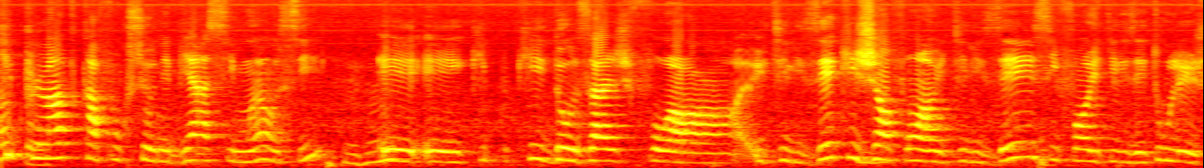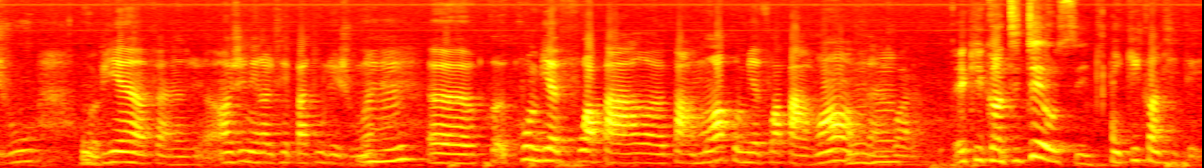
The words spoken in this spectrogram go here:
Qui plante, qui a fonctionné bien à six mois aussi. Mhm. Et, et qui, qui dosage faut utiliser, qui gens font utiliser, s'il faut en utiliser tous les jours, ou bien, enfin, en général, c'est pas tous les jours, hein. mhm. euh, combien de fois par, euh, par mois, combien de fois par an, enfin, mhm. voilà. Et qui quantité aussi? Et qui quantité?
